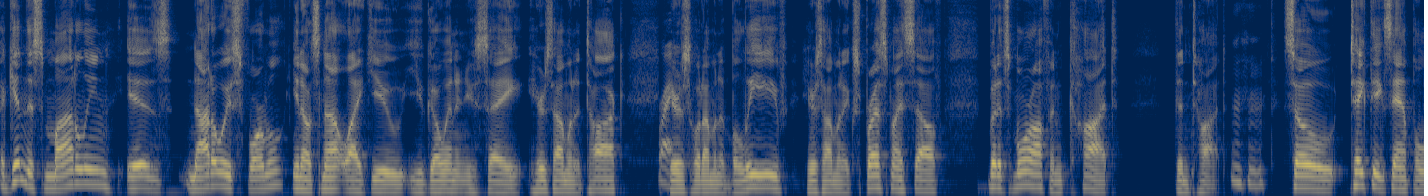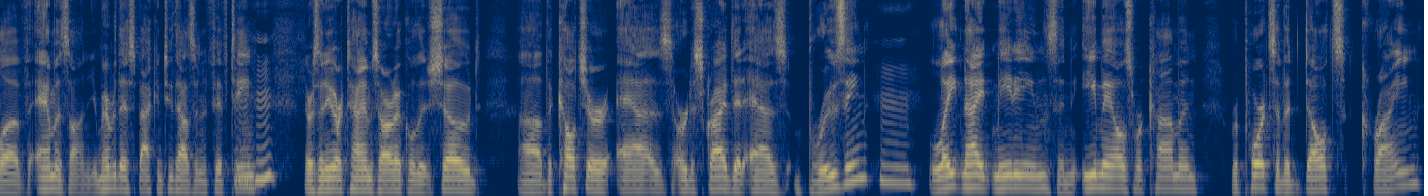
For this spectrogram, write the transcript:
again, this modeling is not always formal. You know, it's not like you you go in and you say, "Here's how I'm going to talk. Right. Here's what I'm going to believe. Here's how I'm going to express myself." But it's more often caught than taught. Mm-hmm. So take the example of Amazon. You remember this back in 2015? Mm-hmm. There was a New York Times article that showed uh, the culture as, or described it as bruising. Hmm. Late night meetings and emails were common. Reports of adults crying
